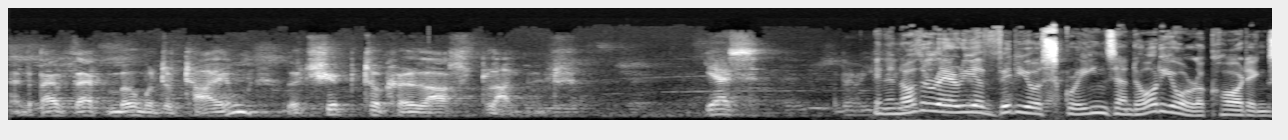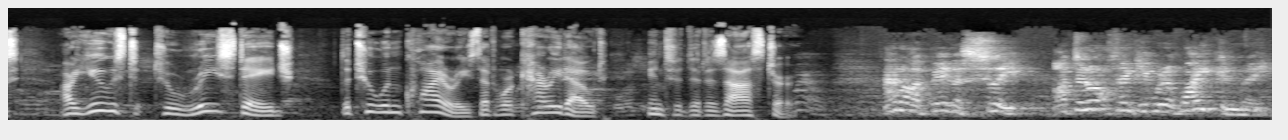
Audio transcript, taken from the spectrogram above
And about that moment of time, the ship took her last plunge. Yes. In another area, video screens and audio recordings are used to restage the two inquiries that were carried out into the disaster. Had I been asleep, I do not think it would have wakened me.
